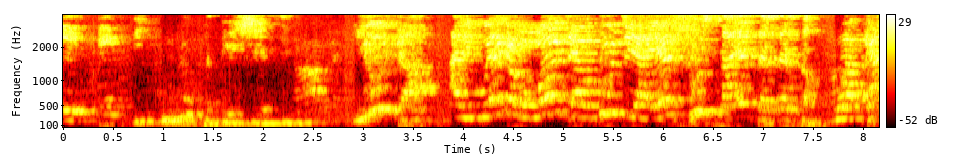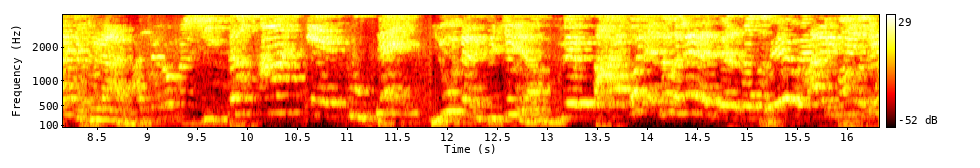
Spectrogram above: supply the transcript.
était du groupe de Jésus. Yuda alikuweka mmoja ya kundi ya Yesu wakati fulani. Juda a écouté. Yuda alisikia alisikia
